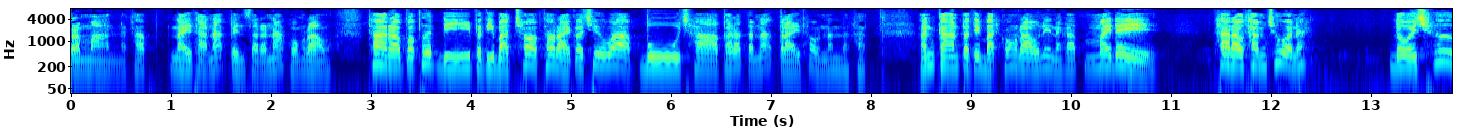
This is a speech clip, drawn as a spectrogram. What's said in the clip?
ประมาณนะครับ ในฐานะเป็นสารณะของเรา ถ้าเราประพฤติดีปฏิบัติชอบเท่าไหร่ก็ชื่อว่าบูชาพระตนตรัยเท่านั้นนะครับอันการปฏิบัติของเราเนี่ยนะครับไม่ได้ ถ้าเราทำชั่วนะ โดยชื่อ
